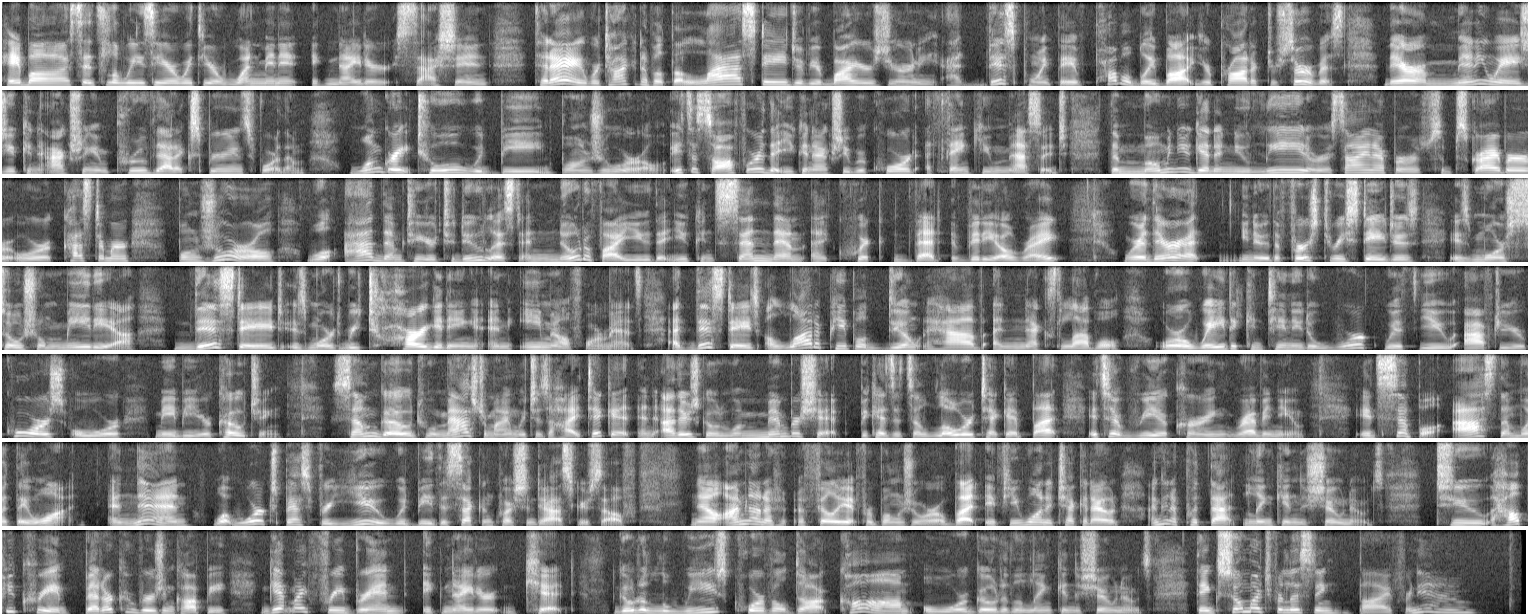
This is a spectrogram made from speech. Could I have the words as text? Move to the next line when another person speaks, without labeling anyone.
Hey boss, it's Louise here with your one minute igniter session. Today we're talking about the last stage of your buyer's journey. At this point, they have probably bought your product or service. There are many ways you can actually improve that experience for them. One great tool would be Bonjoro. It's a software that you can actually record a thank you message. The moment you get a new lead or a sign up or a subscriber or a customer, Bonjoro will add them to your to do list and notify you that you can send them a quick vet video, right? Where they're at, you know, the first three stages is more social media. This stage is more retargeting and email formats. At this stage, a lot of people don't have a next level or a way to continue to work with you after your course or maybe your coaching. Some go to a mastermind, which is a high ticket, and others go to a membership because it's a lower ticket, but it's a reoccurring revenue. It's simple. Ask them what they want. And then what works best for you would be the second question to ask yourself. Now, I'm not an affiliate for Bonjoro, but if you want to check it out, I'm going to put that link in the show notes to help you create better conversion copy get my free brand igniter kit go to louisecorville.com or go to the link in the show notes. Thanks so much for listening. Bye for now.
